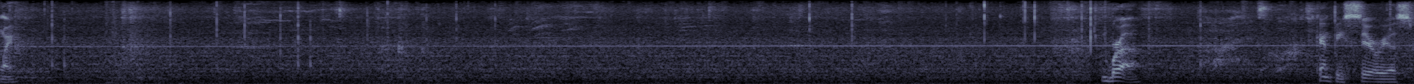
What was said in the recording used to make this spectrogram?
Wrong way. Bruh. Can't be serious.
